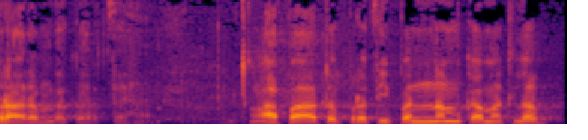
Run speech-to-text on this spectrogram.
प्रारंभ करते हैं। आपात प्रतिपन्नम का मतलब?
